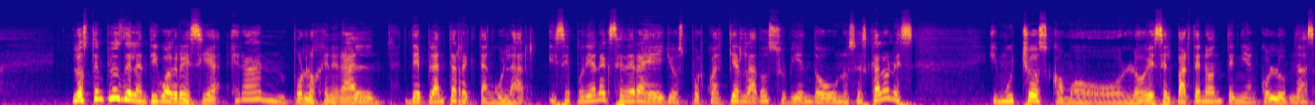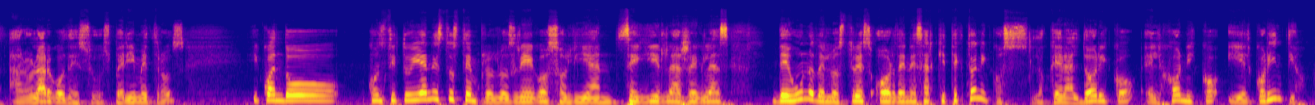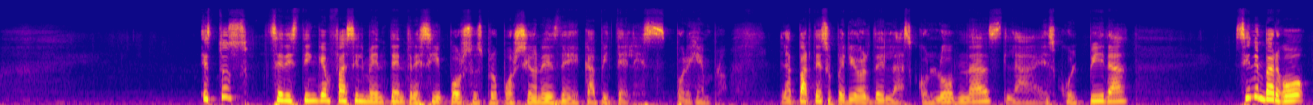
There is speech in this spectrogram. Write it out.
los templos de la antigua Grecia eran por lo general de planta rectangular y se podían acceder a ellos por cualquier lado subiendo unos escalones. Y muchos, como lo es el Partenón, tenían columnas a lo largo de sus perímetros. Y cuando constituían estos templos, los griegos solían seguir las reglas de uno de los tres órdenes arquitectónicos, lo que era el dórico, el jónico y el corintio. Estos se distinguen fácilmente entre sí por sus proporciones de capiteles, por ejemplo, la parte superior de las columnas, la esculpida. Sin embargo,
